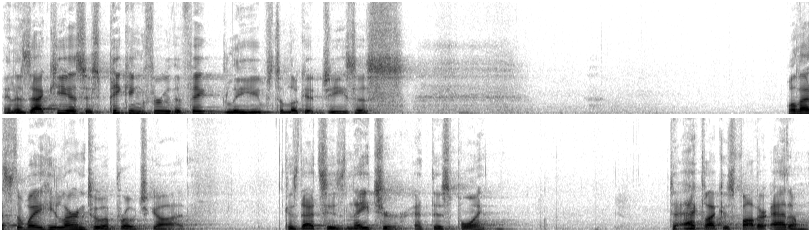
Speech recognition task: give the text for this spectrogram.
And as Zacchaeus is peeking through the fig leaves to look at Jesus, well, that's the way he learned to approach God, because that's his nature at this point to act like his father Adam,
